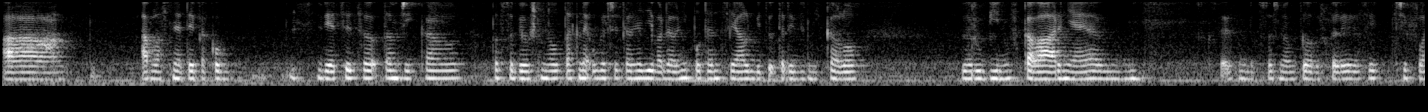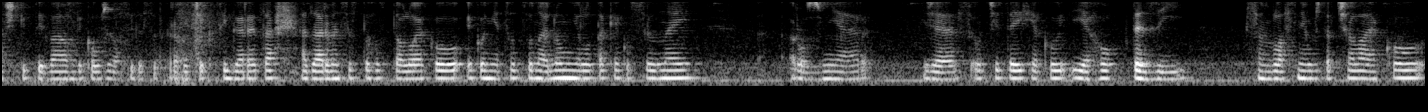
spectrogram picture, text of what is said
A, a vlastně ty jako věci, co tam říkal, to v sobě už mělo tak neuvěřitelně divadelní potenciál, by to tedy vznikalo v Rubínu v kavárně, se jsme u toho vypili asi tři flašky piva, vykouřil asi deset krabiček cigaret a, a zároveň se z toho stalo jako, jako něco, co najednou mělo tak jako silný rozměr, že z určitých jako jeho tezí jsem vlastně už začala jako,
